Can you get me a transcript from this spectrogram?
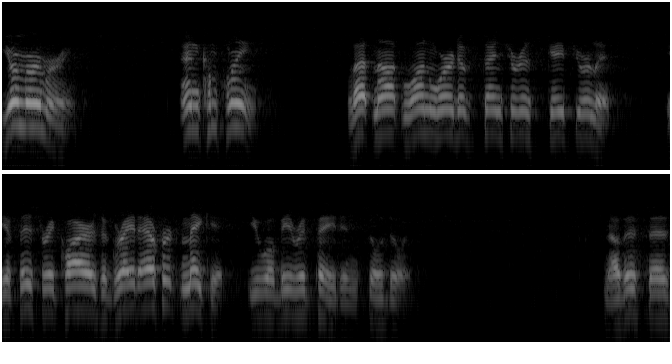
your murmuring and complain. Let not one word of censure escape your lips. If this requires a great effort, make it. You will be repaid in so doing. Now, this says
